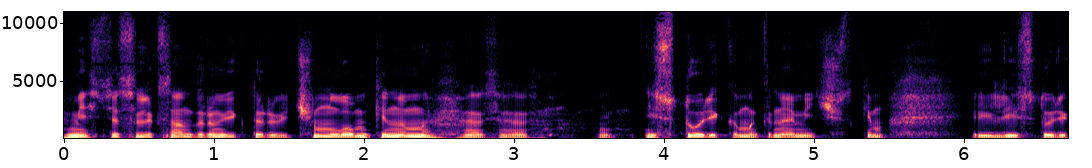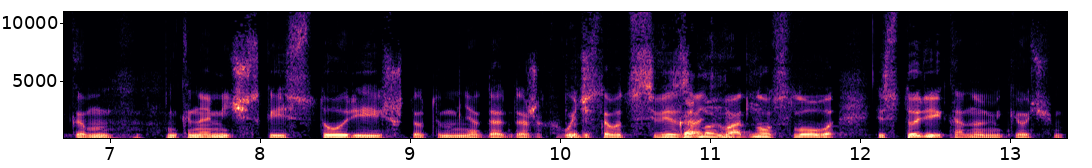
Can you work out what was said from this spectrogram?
вместе с Александром Викторовичем Ломкиным, э, историком экономическим, или историком экономической истории, что-то мне даже хочется вот связать экономики. в одно слово. История экономики очень,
